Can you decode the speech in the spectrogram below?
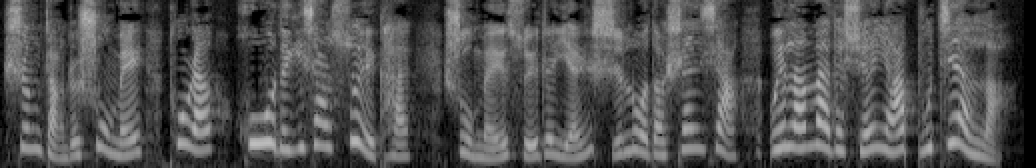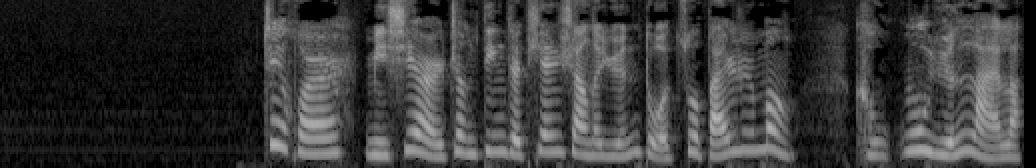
生长着树莓，突然“呼”的一下碎开，树莓随着岩石落到山下，围栏外的悬崖不见了。这会儿，米歇尔正盯着天上的云朵做白日梦，可乌云来了，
